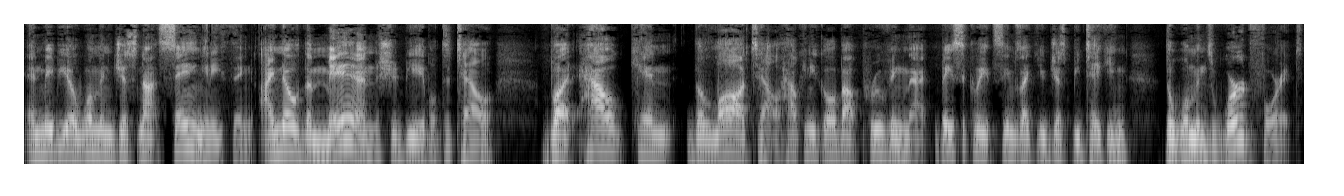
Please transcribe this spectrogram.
and maybe a woman just not saying anything? I know the man should be able to tell, but how can the law tell? How can you go about proving that? Basically, it seems like you'd just be taking the woman's word for it.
